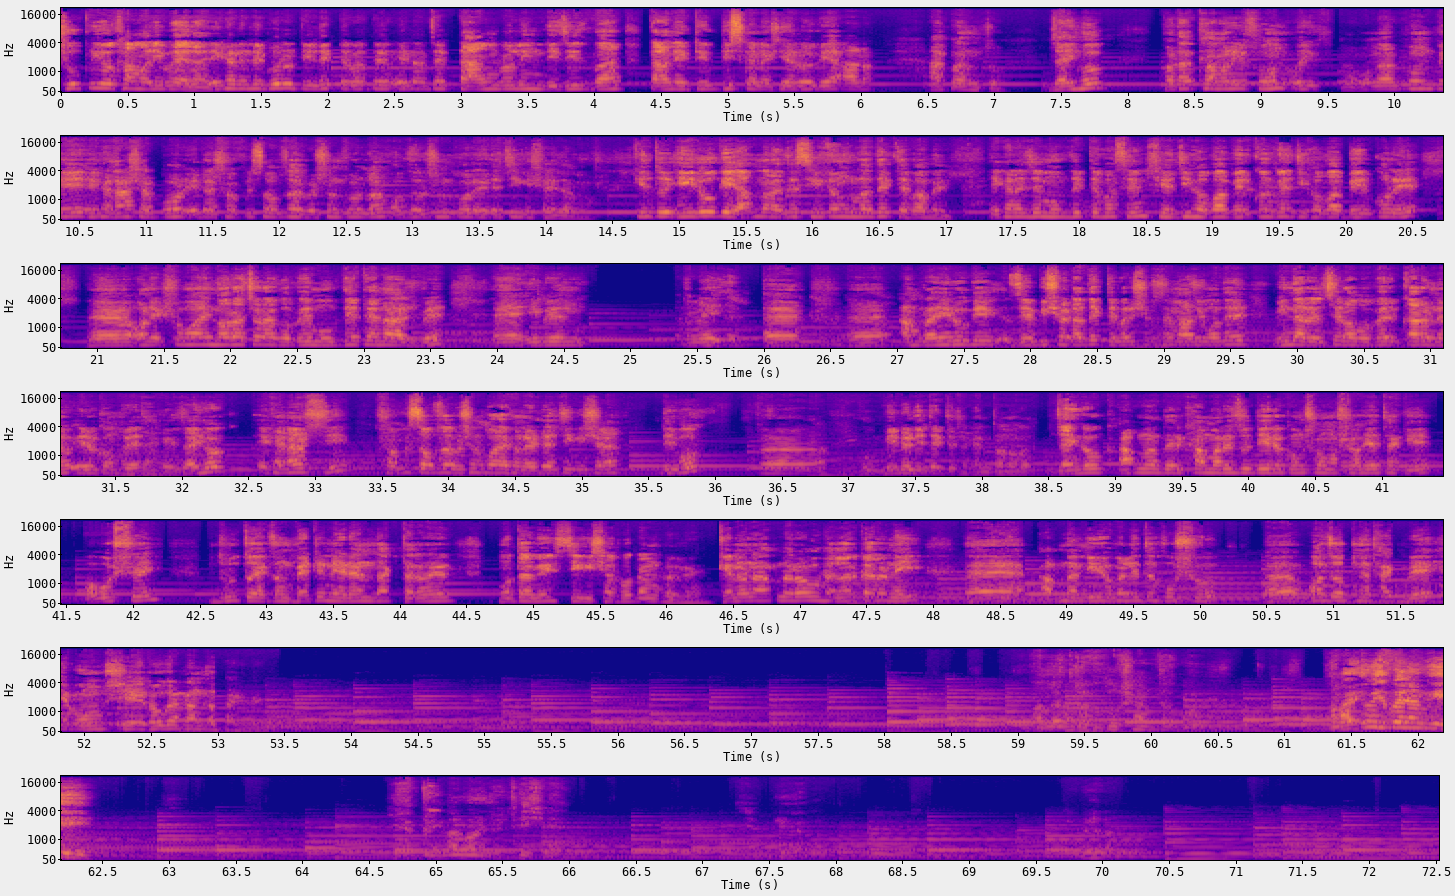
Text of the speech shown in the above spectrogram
সুপ্রিয় খামারি ভাইরা, এখানে যে গরুটি দেখতে পাচ্ছেন, এটা হচ্ছে টাং রোলিং ডিজিজ বা টার্নেটিভ ডিসকানেকশন রোগে আক্রান্ত। যাই হোক, হঠাৎ খামারির ফোন ওই ওনার ফোন পেয়ে এখানে আসার পর এটা সবকিছু অবজারভেশন করলাম অবজারভেশন করে এটা চিকিৎসায় যাব। কিন্তু এই রোগে আপনারা যে সিমটমগুলো দেখতে পাবেন, এখানে যে মুখ দেখতে পাচ্ছেন, সে জিহবা বের করবে, জিহবা বের করে অনেক সময় নড়াচড়া করবে, মুখ দিয়ে ফেনা আসবে ইভেন আমরা এই রোগে যে বিষয়টা দেখতে পারি সেটা মাঝে মধ্যে মিনারেলস এর অভাবের কারণেও এরকম হয়ে থাকে। যাই হোক, এখানে আসছি। সবকিছু অবজারভেশন করে এখন এটা চিকিৎসা দিব। ভিডিওটি দেখতে থাকেন। ধন্যবাদ। যাই হোক, আপনাদের খামারে যদি এরকম সমস্যা হয়ে থাকে, অবশ্যই দ্রুত একজন ভেটেরিনারিয়ান ডাক্তারের মোতাবেক চিকিৎসা প্রদান করবে। কেননা আপনারাও হেলার কারণেই আপনার গৃহপালিত পশু অযত্নে থাকবে এবং সে রোগাক্রান্ত থাকবে। ভালো খুব শান্ত আমার ওই কইলাম কি? প্রেমার মনে ঠিক আছে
